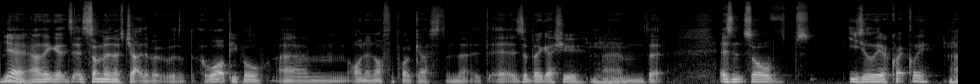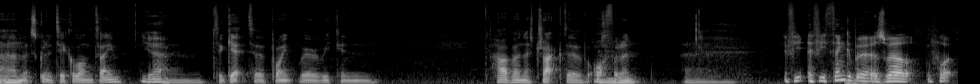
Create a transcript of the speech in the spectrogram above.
Yeah, I think it's, it's something I've chatted about with a lot of people um, on and off the podcast, and that it is a big issue Mhm. um, that isn't solved easily or quickly. Um, Mhm. it's going to take a long time Yeah. um, to get to a point where we can have an attractive Mhm. offering. Um, If you if you think about it as well, what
